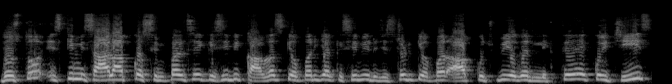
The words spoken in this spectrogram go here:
दोस्तों, इसकी मिसाल आपको सिंपल से किसी भी कागज़ के ऊपर या किसी भी रजिस्टर्ड के ऊपर आप कुछ भी अगर लिखते हैं कोई चीज़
